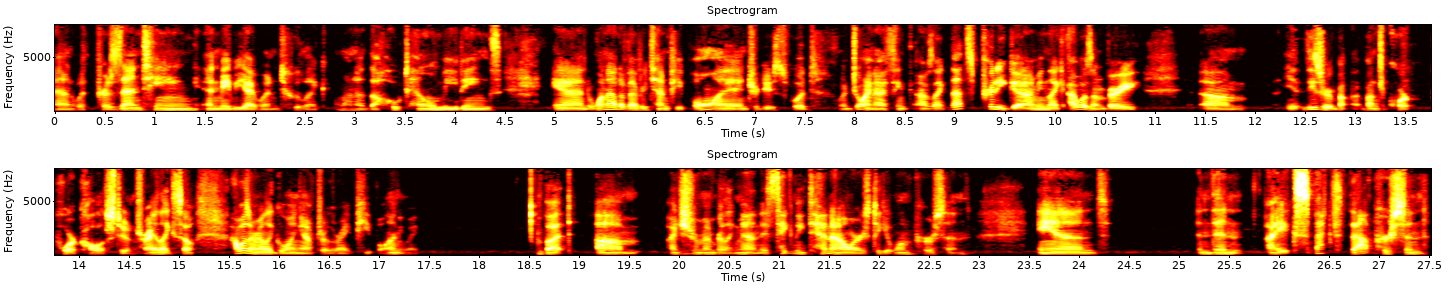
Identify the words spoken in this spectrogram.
and with presenting. And maybe I went to like one of the hotel meetings. And one out of every 10 people I introduced would would join. I think I was like, that's pretty good. I mean, like I wasn't very um, these are a bunch of poor, poor college students, right? Like, so I wasn't really going after the right people anyway. But um, I just remember, like, man, it's taken me ten hours to get one person, and and then I expect that person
